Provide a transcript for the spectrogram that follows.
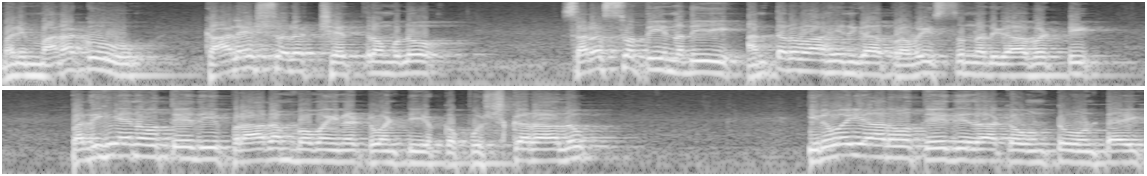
మరి మనకు కాళేశ్వర క్షేత్రములో సరస్వతి నది అంతర్వాహినిగా ప్రవహిస్తున్నది కాబట్టి పదిహేనవ తేదీ ప్రారంభమైనటువంటి యొక్క పుష్కరాలు ఇరవై ఆరవ తేదీ దాకా ఉంటూ ఉంటాయి.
